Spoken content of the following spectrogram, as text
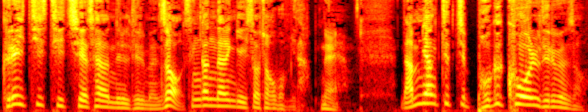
그레이티 스티치의 사연을 들으면서 생각나는 게 있어 적어봅니다. 네. 남양 특집 버그코어를 들으면서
